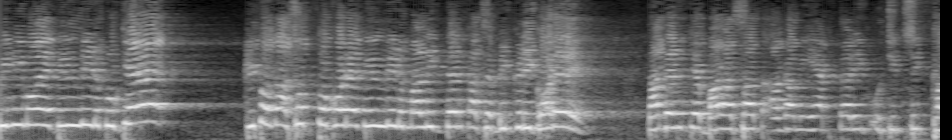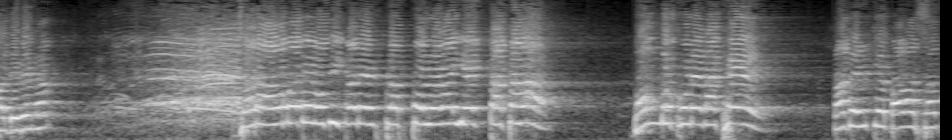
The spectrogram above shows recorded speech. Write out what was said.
বিনিময়ে দিল্লির বুকে কৃতদাসত্ব করে দিল্লির মালিকদের কাছে বিক্রি করে, তাদেরকে বারাসাত আগামী এক তারিখ উচিত শিক্ষা দেবে না। যারা আমাদের অধিকারের প্রাপ্য লড়াইয়ের টাকা বন্ধ করে রাখে, তাদেরকে বারাসাত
